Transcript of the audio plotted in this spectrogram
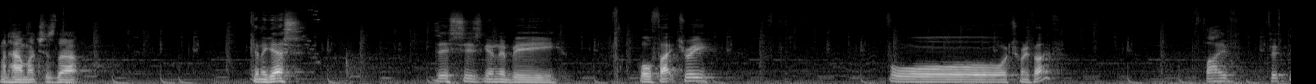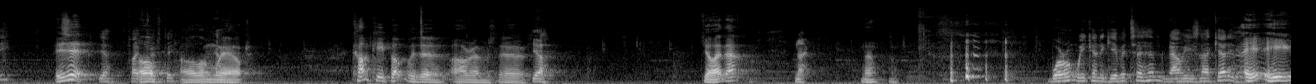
And how much is that? Can I guess? This is going to be all factory for 25? 550? Is it? Yeah, 550. Oh, 550. a long Yeah. way out. Can't keep up with the RMs there. Yeah. Do you like that? No. No. Weren't we going to give it to him? Now he's not getting it. He, he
